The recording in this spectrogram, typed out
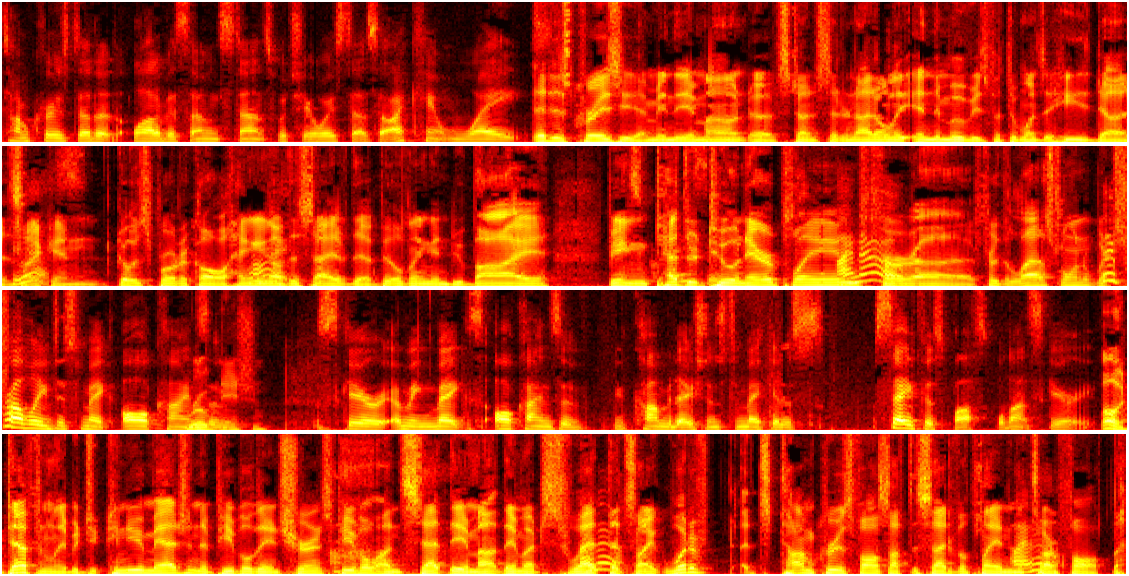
Tom Cruise did a lot of his own stunts, which he always does. So I can't wait. it is crazy. I mean, the amount of stunts that are not only in the movies, but the ones that he does, like in Ghost Protocol, hanging Right. off the side of the building in Dubai, being tethered to an airplane for uh, for the last one, They probably just make all kinds Rogue of Nation. Scary. I mean, makes all kinds of accommodations to make it as safe as possible, not scary. Oh, definitely. But can you imagine the people, the insurance people on set, the amount they must sweat? That's like, what if uh, Tom Cruise falls off the side of a plane and it's our fault?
